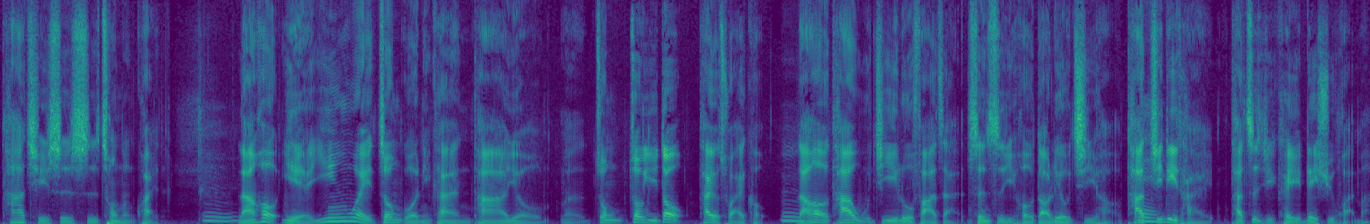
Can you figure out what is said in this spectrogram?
它其实是冲得很快的。嗯，然后也因为中国，你看它有呃中中移动，它有出海口，嗯，然后它五 G 一路发展，甚至以后到六 G 哈，它基地台它自己可以内循环嘛。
